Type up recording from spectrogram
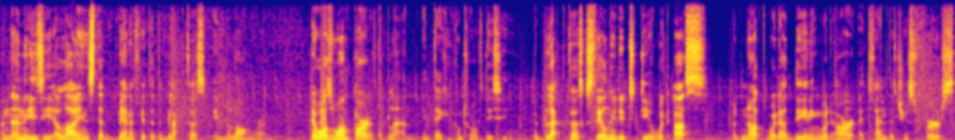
An uneasy alliance that benefited the Black Tusk in the long run. There was one part of the plan in taking control of DC. The Black Tusk still needed to deal with us, but not without dealing with our advantages first.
